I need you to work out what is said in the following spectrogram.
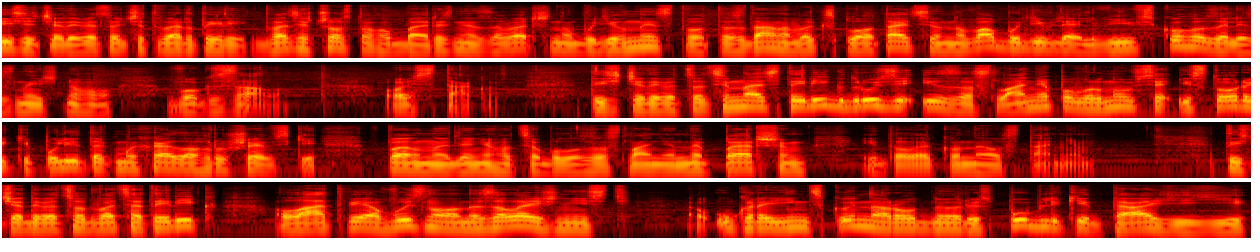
1904 рік, 26 березня, завершено будівництво та здана в експлуатацію нова будівля Львівського залізничного вокзалу. Ось так от. 1917 рік, друзі, із заслання повернувся історик і політик Михайло Грушевський. Впевнений, для нього це було заслання не першим і далеко не останнім. 1920 рік Латвія визнала незалежність Української Народної Республіки та її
